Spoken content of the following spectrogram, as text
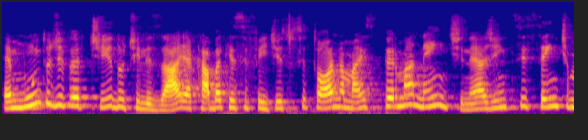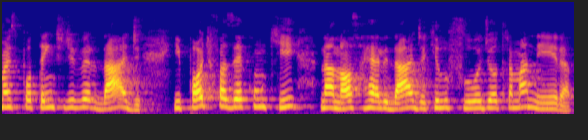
é muito divertido utilizar e acaba que esse feitiço se torna mais permanente, né? A gente se sente mais potente de verdade e pode fazer com que na nossa realidade aquilo flua de outra maneira.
